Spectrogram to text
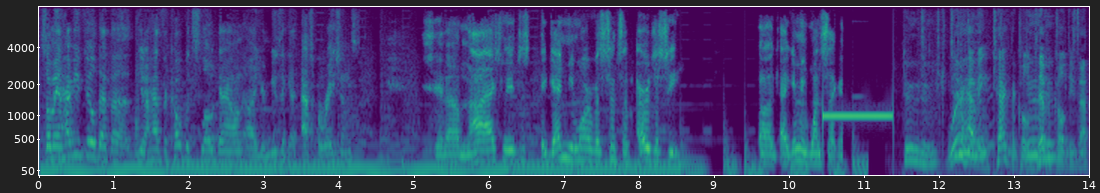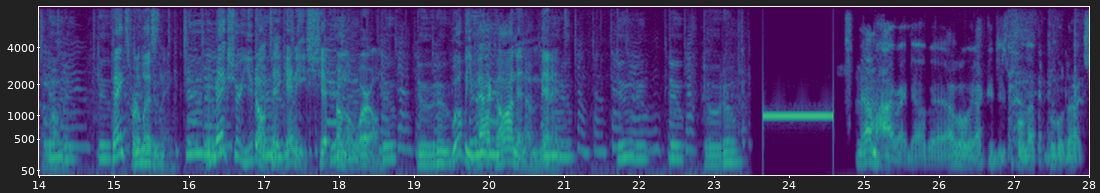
So, man, have you feel that the, you know, has the COVID slowed down uh, your music aspirations? Shit, um, nah, actually, it just it gave me more of a sense of urgency. Uh, hey, give me one second. We're having technical difficulties at the moment. Thanks for listening. And make sure you don't take any shit from the world. We'll be back on in a minute. Man, I'm high right now, man. I, will- I could just pull up Google Docs.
